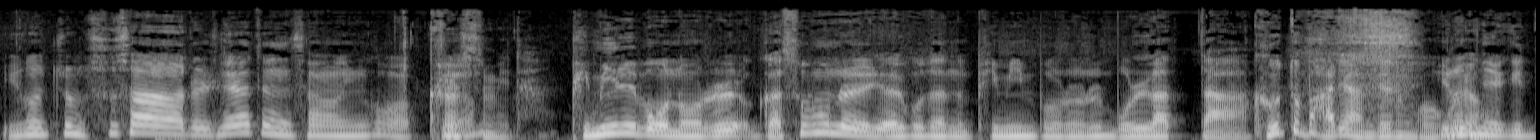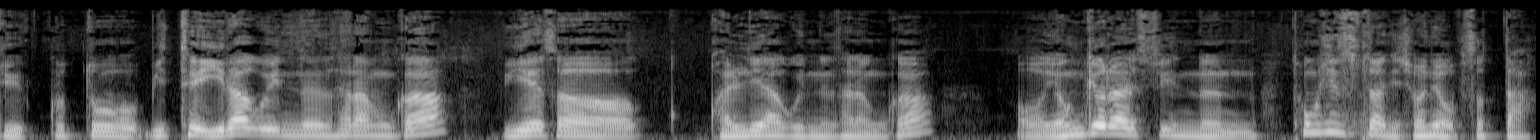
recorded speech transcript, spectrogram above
이건 좀 수사를 해야 되는 상황인 것 같고요. 그렇습니다. 비밀번호를 그러니까 소문을 열고 닫는 비밀번호를 몰랐다. 그것도 말이 안 되는 거고요. 이런 얘기도 있고 또 밑에 일하고 있는 사람과 위에서 관리하고 있는 사람과 어, 연결할 수 있는 통신 수단이 전혀 없었다.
